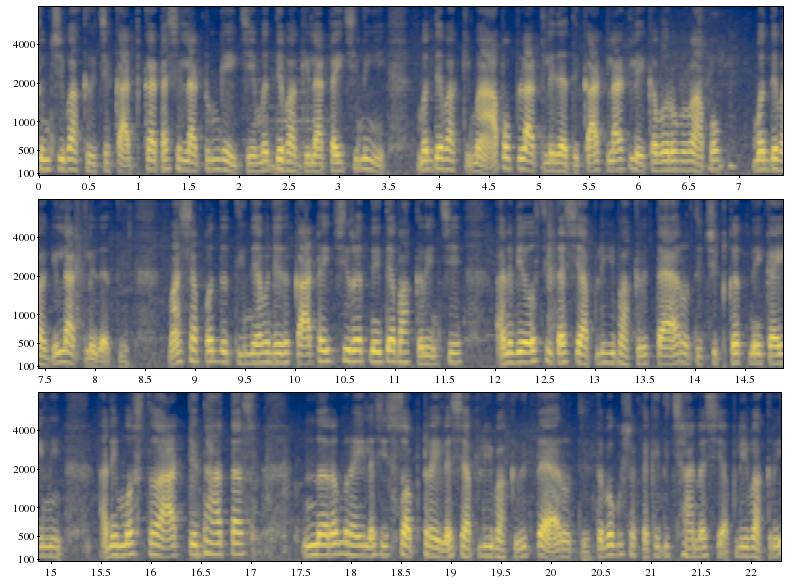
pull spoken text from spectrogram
तुमची भाकरीचे काट काट असे लाटून घ्यायचे. मध्यभागी लाटायची नाही आहे मध्यभागी मग आपोआप लाटले जाते. काट लाटले का बरोबर मग आपोआप मध्यभागी लाटले जाते. मग अशा पद्धतीने म्हणजे काटही चिरत नाही त्या भाकरींचे आणि व्यवस्थित अशी आपली ही भाकरी तयार होते. चिटकत नाही काही नाही. आणि मस्त आठ ते दहा तास नरम राहील अशी सॉफ्ट राहील अशी आपली ही भाकरी तयार होते. तर बघू शकता किती छान अशी आपली भाकरी.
